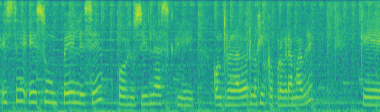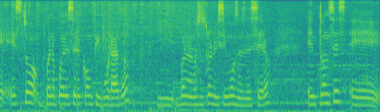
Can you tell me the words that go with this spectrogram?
Este es un PLC, por sus siglas eh, controlador lógico programable, que esto bueno, puede ser configurado y bueno, nosotros lo hicimos desde cero entonces, eh,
